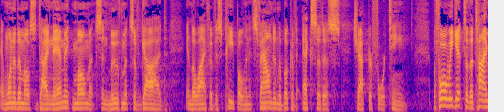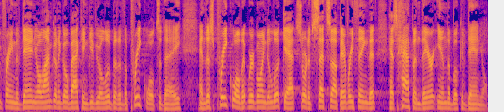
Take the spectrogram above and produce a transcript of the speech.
and one of the most dynamic moments and movements of God in the life of his people, and it's found in the book of Exodus, chapter 14. Before we get to the time frame of Daniel, I'm going to go back and give you a little bit of the prequel today. And this prequel that we're going to look at sort of sets up everything that has happened there in the book of Daniel.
